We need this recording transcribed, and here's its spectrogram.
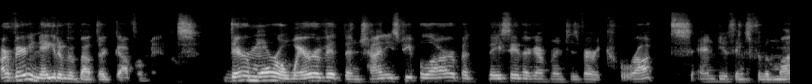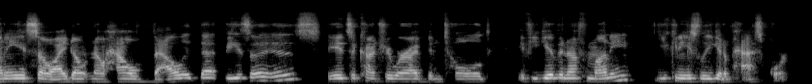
are very negative about their government. They're more aware of it than Chinese people are, but they say their government is very corrupt and do things for the money. So I don't know how valid that visa is. It's a country where I've been told if you give enough money, you can easily get a passport.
